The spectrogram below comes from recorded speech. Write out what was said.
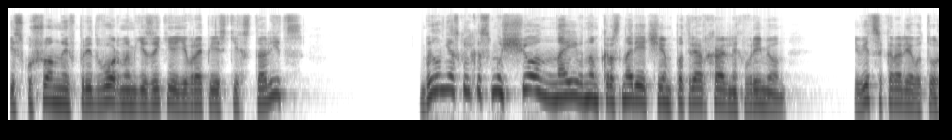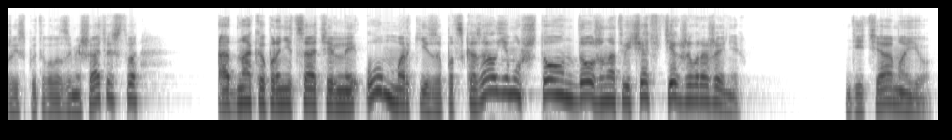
искушенный в придворном языке европейских столиц, был несколько смущен наивным красноречием патриархальных времен. Вице-королева тоже испытывала замешательство, однако проницательный ум маркиза подсказал ему, что он должен отвечать в тех же выражениях. «Дитя мое», —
